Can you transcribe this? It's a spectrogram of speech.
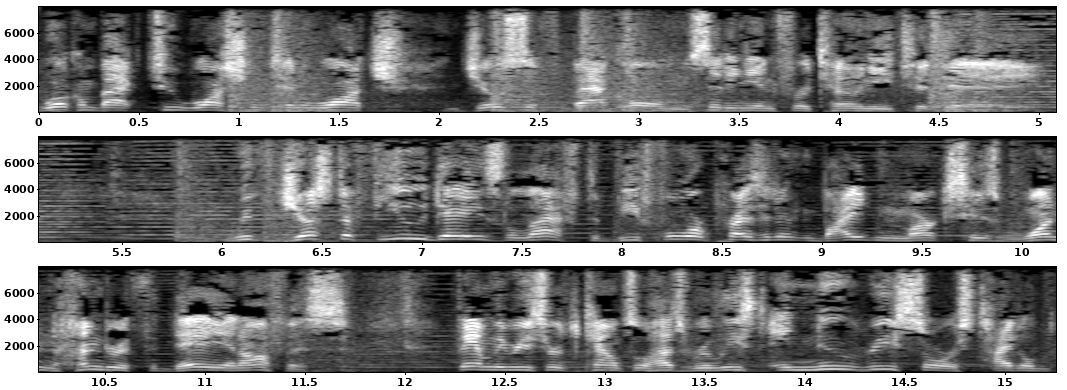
Welcome back to Washington Watch. Joseph Backholm sitting in for Tony today. With just a few days left before President Biden marks his 100th day in office, Family Research Council has released a new resource titled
